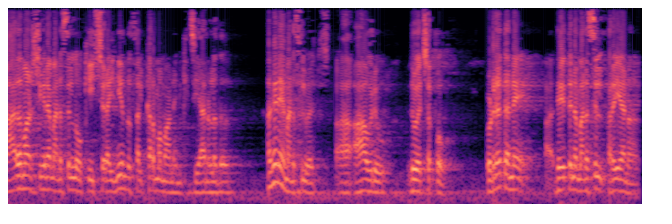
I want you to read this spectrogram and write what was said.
നാരദമാഷിക്കിന്റെ മനസ്സിൽ നോക്കി ഈശ്വര ഇനി എന്ത് സൽക്കർമ്മമാണ് എനിക്ക് ചെയ്യാനുള്ളത്? അങ്ങനെ മനസ്സിൽ വെച്ച് ആ- ഒരു ഇത് വെച്ചപ്പോ ഉടനെ തന്നെ അദ്ദേഹത്തിന്റെ മനസ്സിൽ പറയാണ്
